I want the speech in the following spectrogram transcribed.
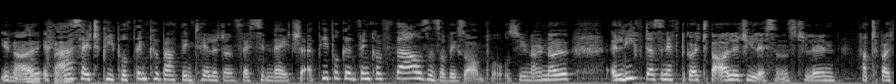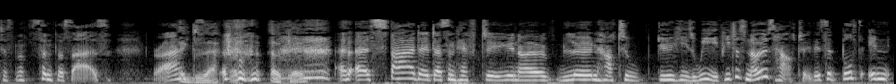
You know, if I say to people, think about the intelligence that's in nature, people can think of thousands of examples. You know, no, a leaf doesn't have to go to biology lessons to learn how to photosynthesize, right? Exactly. Okay. a, a spider doesn't have to, you know, learn how to do his weave. He just knows how to. There's a built-in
